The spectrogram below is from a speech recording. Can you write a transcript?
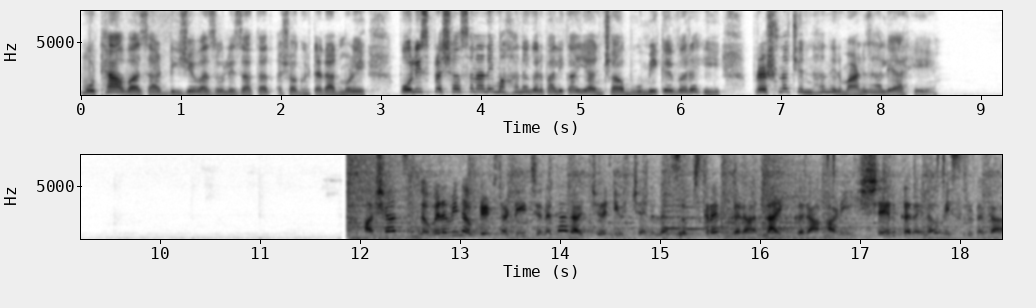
मोठ्या आवाजात डी जे वाजवले जातात अशा घटनांमुळे पोलीस प्रशासन आणि महानगरपालिका यांच्या भूमिकेवरही प्रश्नचिन्ह निर्माण झाले आहे. अशाच नवनवीन अपडेटसाठी जनता राज्य न्यूज चॅनलला सबस्क्राईब करा लाईक करा आणि शेअर करायला विसरू नका.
